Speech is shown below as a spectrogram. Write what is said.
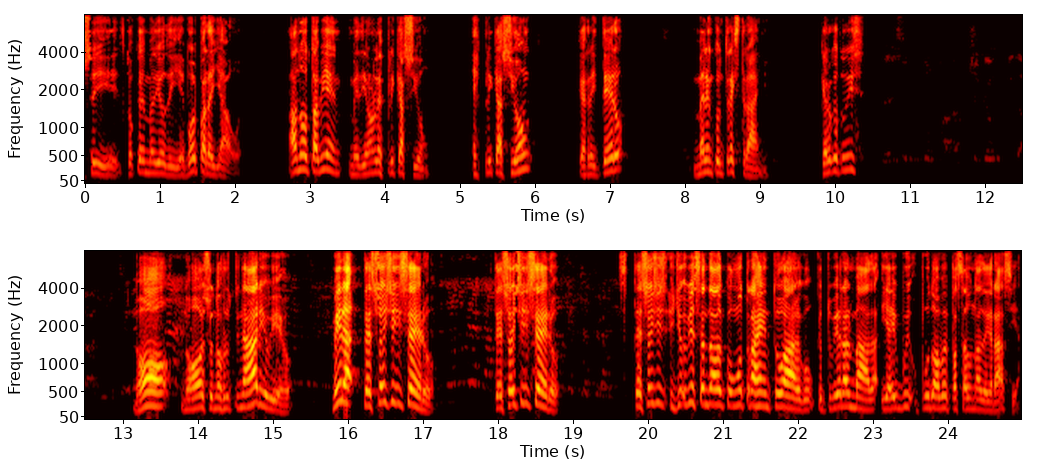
sí, el toque de mediodía, voy para allá ahora. Ah, no, está bien, me dieron la explicación. Explicación que reitero, me la encontré extraño. ¿Qué es lo que tú dices? No, no, eso no es rutinario, viejo. Mira, te soy sincero, te soy sincero, te soy yo hubiese andado con otra gente o algo que tuviera armada y ahí pudo haber pasado una desgracia.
